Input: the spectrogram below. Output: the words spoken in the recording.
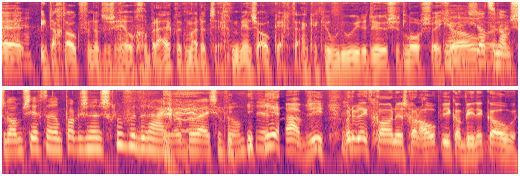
Eh, Ik dacht ook van dat is heel gebruikelijk, maar dat echt mensen ook echt aankijken. Hoe doe je de deur zit los, weet je Ja, wel? als je dat in Eh, Amsterdam zegt, dan pakken ze een schroevendraaier bij wijze van. Ja. precies. Maar dat betekent gewoon, is gewoon open, je kan binnenkomen.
